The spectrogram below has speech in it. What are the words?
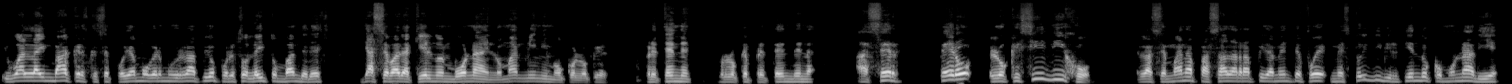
igual linebackers que se podían mover muy rápido, por eso Leighton Van Der Esch ya se va de aquí, él no embona en lo más mínimo con lo que pretenden, por lo que pretenden hacer. Pero lo que sí dijo la semana pasada rápidamente fue, me estoy divirtiendo como nadie,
